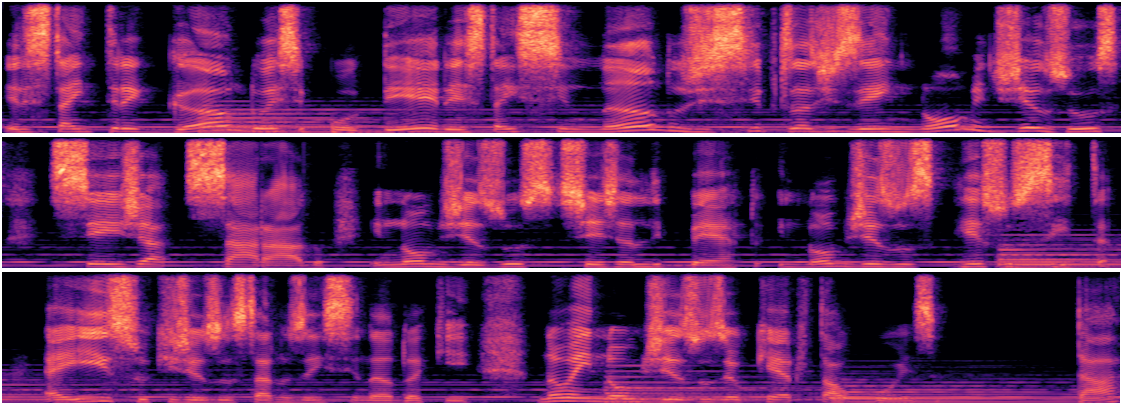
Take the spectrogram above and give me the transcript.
ele está entregando esse poder, ele está ensinando os discípulos a dizer: em nome de Jesus, seja sarado, em nome de Jesus, seja liberto, em nome de Jesus, ressuscita. É isso que Jesus está nos ensinando aqui. Não é em nome de Jesus eu quero tal coisa tá?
